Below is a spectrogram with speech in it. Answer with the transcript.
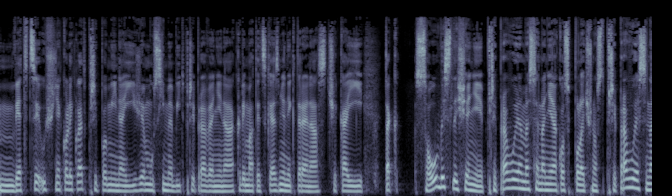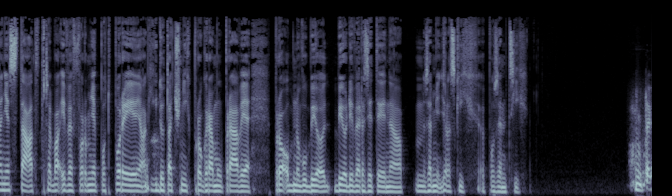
Mm, vědci už několik let připomínají, že musíme být připraveni na klimatické změny, které nás čekají. Tak jsou vyslyšeni? Připravujeme se na ně jako společnost? Připravuje se na ně stát třeba i ve formě podpory nějakých dotačních programů právě pro obnovu bio, biodiverzity na zemědělských pozemcích? Tak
